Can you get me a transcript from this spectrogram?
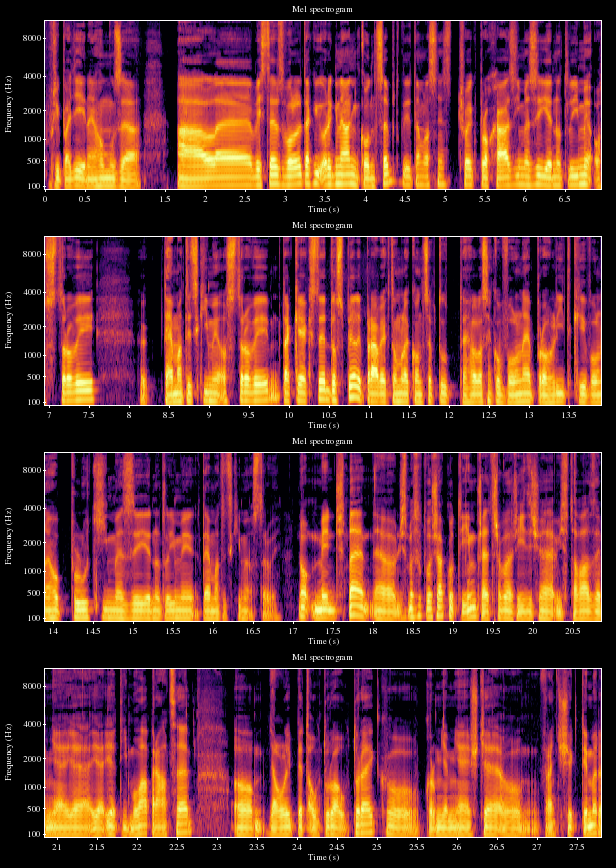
v případě jiného muzea, ale vy jste zvolili takový originální koncept, kdy tam vlastně člověk prochází mezi jednotlivými ostrovy, tématickými ostrovy, tak jak jste dospěli právě k tomhle konceptu téhle vlastně jako volné prohlídky, volného plutí mezi jednotlivými tématickými ostrovy? No, my když jsme, eh, když jsme se jako tým, protože třeba říct, že výstava země je, je, je týmová práce, eh, dělali pět autorů a autorek, eh, kromě mě ještě František Timmer,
